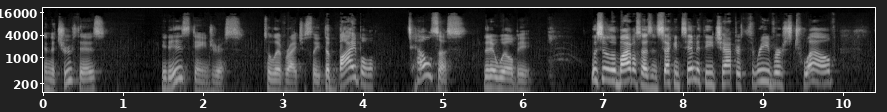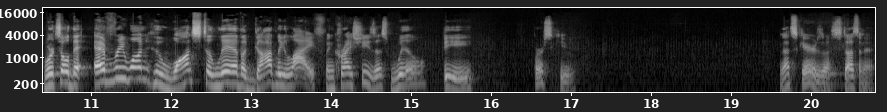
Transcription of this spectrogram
And the truth is, it is dangerous to live righteously. The Bible tells us that it will be. Listen to what the Bible says in 2 Timothy chapter 3 verse 12. We're told that everyone who wants to live a godly life in Christ Jesus will be persecuted. And that scares us, doesn't it?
